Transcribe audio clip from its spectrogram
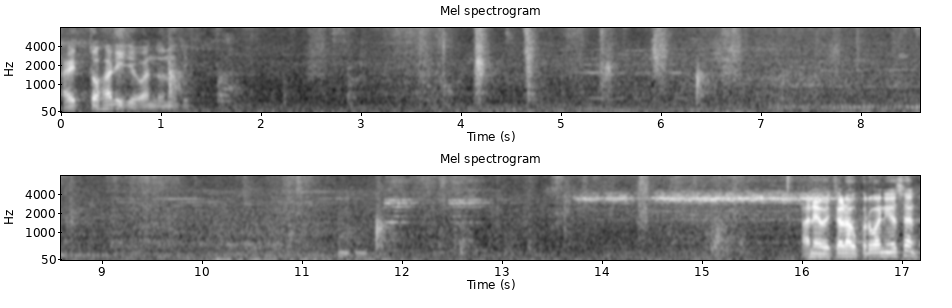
હાઈટ તો સારી છે વાંધો નથી. અને હવે ચડાવ કરવાની હશે ને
